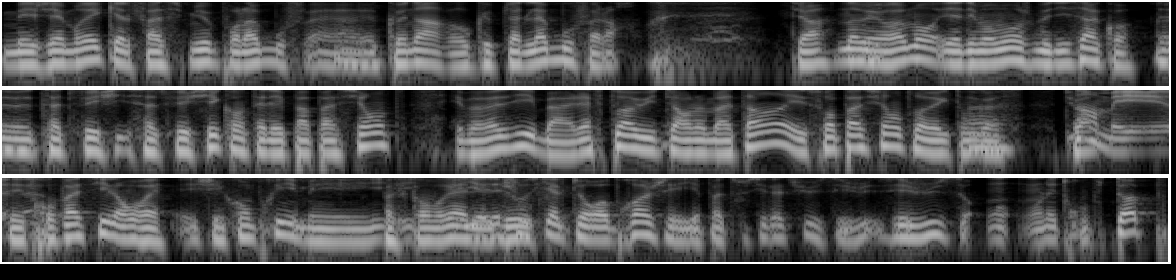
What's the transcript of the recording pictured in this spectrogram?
mais j'aimerais qu'elle fasse mieux pour la bouffe. Euh, Ouais. Connard, occupe-toi de la bouffe alors. tu vois? Non, mais vraiment, il y a des moments où je me dis ça, quoi. Euh, ça, te fait chier, ça te fait chier quand elle est pas patiente? Et bah vas-y, bah lève-toi à 8h le matin et sois patient, toi, avec ton gosse. Tu Non, vois? mais C'est euh, trop facile en vrai. J'ai compris, mais Parce qu'en vrai, il y a des de choses qu'elle te reproche et il n'y a pas de souci là-dessus. C'est ju- c'est juste, on les trouve top,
